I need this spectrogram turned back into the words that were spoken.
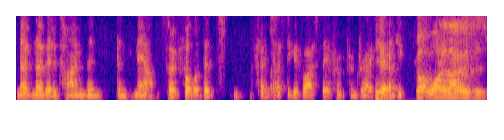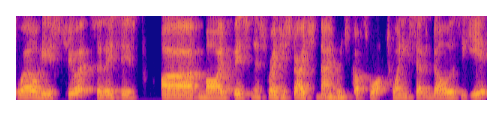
no no better time than than now. So follow that's fantastic advice there from from Drake. Yeah, Thank you. Got one of those as well here, Stuart. So this is uh, my business registration name, which costs what twenty seven dollars a year.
